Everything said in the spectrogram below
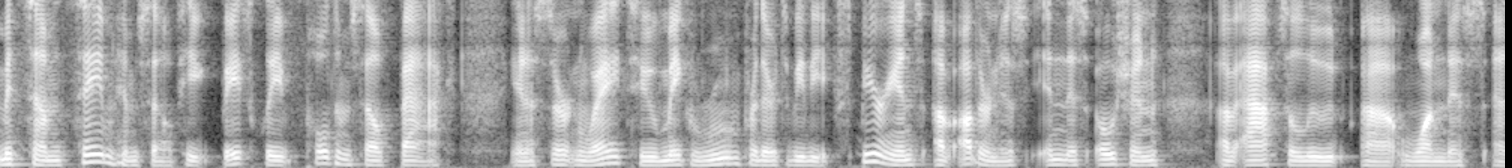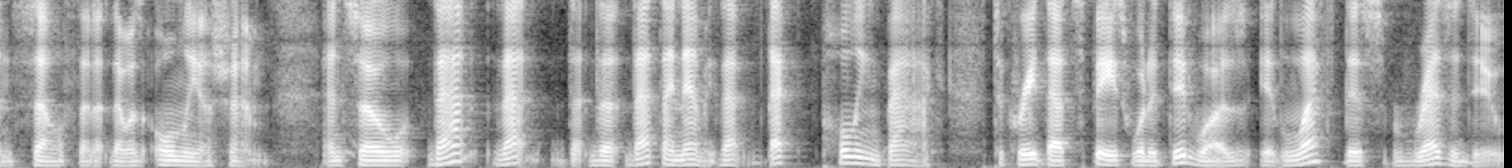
mitzamtzem himself. He basically pulled himself back in a certain way to make room for there to be the experience of otherness in this ocean of absolute uh, oneness and self that, that was only Hashem. And so that that that, that dynamic, that that pulling back to create that space, what it did was it left this residue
